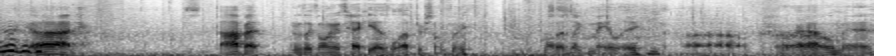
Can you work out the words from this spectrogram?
Oh god. Stop it. It was like the only attack he has left or something. Besides like melee. Oh, crap. Oh man.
